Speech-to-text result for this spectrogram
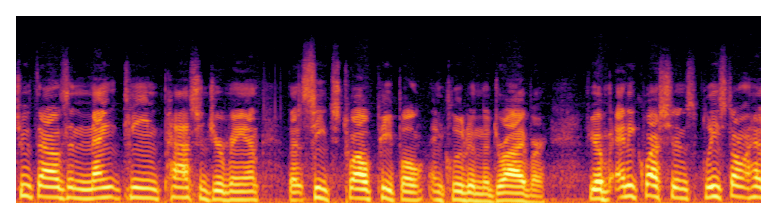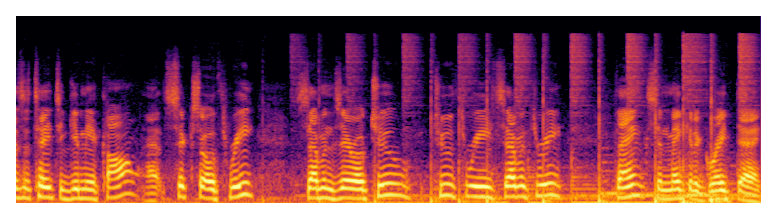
2019 passenger van that seats 12 people, including the driver. If you have any questions, please don't hesitate to give me a call at 603 702 2373. Thanks and make it a great day.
